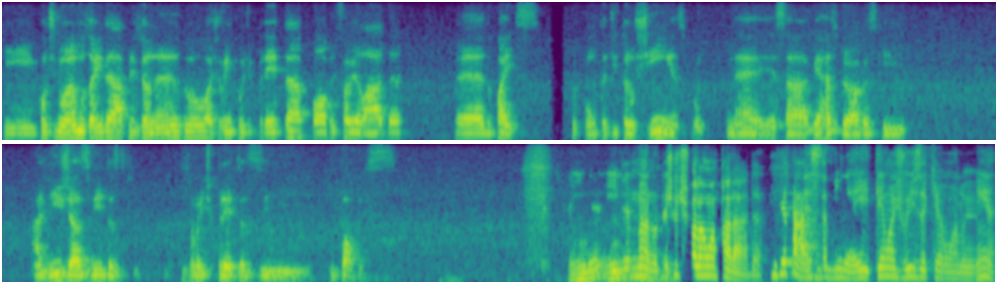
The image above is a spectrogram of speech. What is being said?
que continuamos ainda aprisionando a juventude preta, pobre, favelada eh, do país, por conta de trouxinhas, por né, essa guerra às drogas que alija as vidas, principalmente pretas e, e pobres. Inve- inventável. Mano, deixa eu te falar uma parada. Injetável. Essa mina aí tem uma juíza que é uma loirinha.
